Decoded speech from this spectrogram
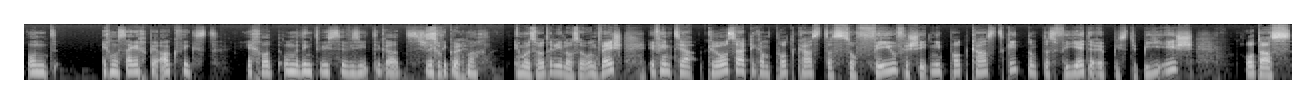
Und ich muss sagen, ich bin angefixt. Ich wollte unbedingt wissen, wie es weitergeht. Das ist richtig Super. gut gemacht. ich muss auch reinhören. Und weißt, ich finde es ja großartig am Podcast, dass es so viele verschiedene Podcasts gibt und dass für jeden etwas dabei ist. Auch dass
